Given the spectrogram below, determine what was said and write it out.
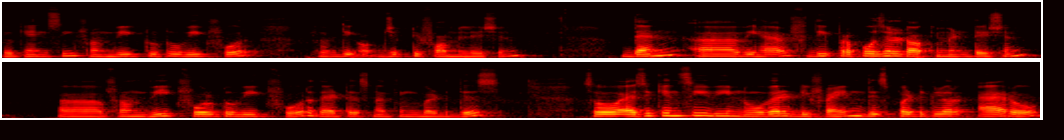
you can see from week 2 to week 4 you have the objective formulation. Then uh, we have the proposal documentation uh, from week 4 to week 4 that is nothing but this. So as you can see we nowhere define this particular arrow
